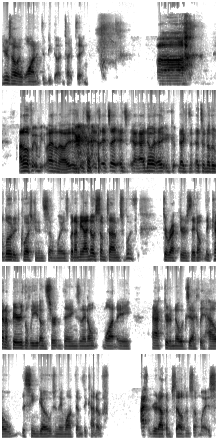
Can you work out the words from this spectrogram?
here's how i want it to be done type thing? Uh. I don't know if it, i don't know. It, it's, it's it's a, it's i know it, that's that's another loaded question in some ways but i mean i know sometimes with directors they don't they kind of bury the lead on certain things and they don't want a actor to know exactly how the scene goes and they want them to kind of I- figure it out themselves in some ways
